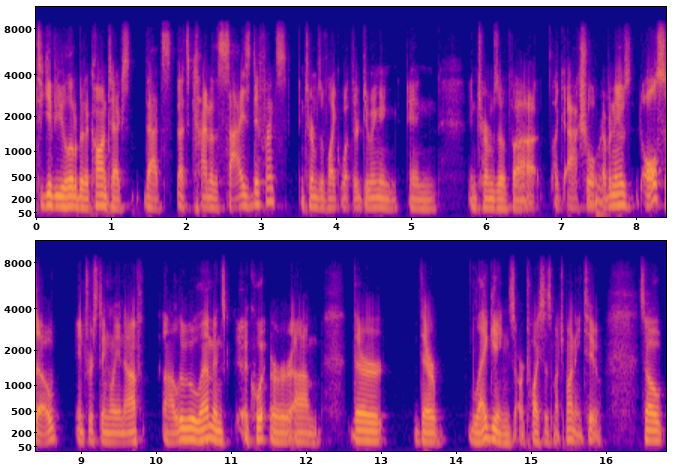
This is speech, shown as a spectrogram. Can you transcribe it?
to give you a little bit of context, that's that's kind of the size difference in terms of like what they're doing in in in terms of uh, like actual revenues. Also, interestingly enough, uh, Lululemon's equi- or um, their their leggings are twice as much money too. So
